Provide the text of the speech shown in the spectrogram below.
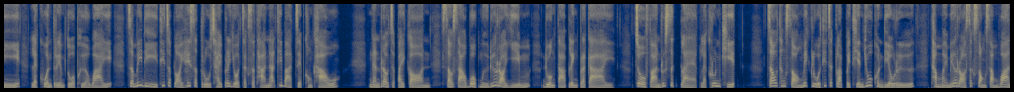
นี้ และควรเตรียมตัวเผื่อไว้ จะไม่ดีที่จะปล่อยให้ศัตรูใช้ประโยชน์จากสถานะที่บาดเจ็บของเขา งั้นเราจะไปก่อน สาวๆโบกมือด้วยรอยยิ้ม ดวงตาเปล่งประกาย โจฟานรู้สึกแปลกและครุ่นคิด เจ้าทั้งสองไม่กลัวที่จะกลับไปเทียนยู่คนเดียวหรือทำไมไม่รอสักสองสามวัน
